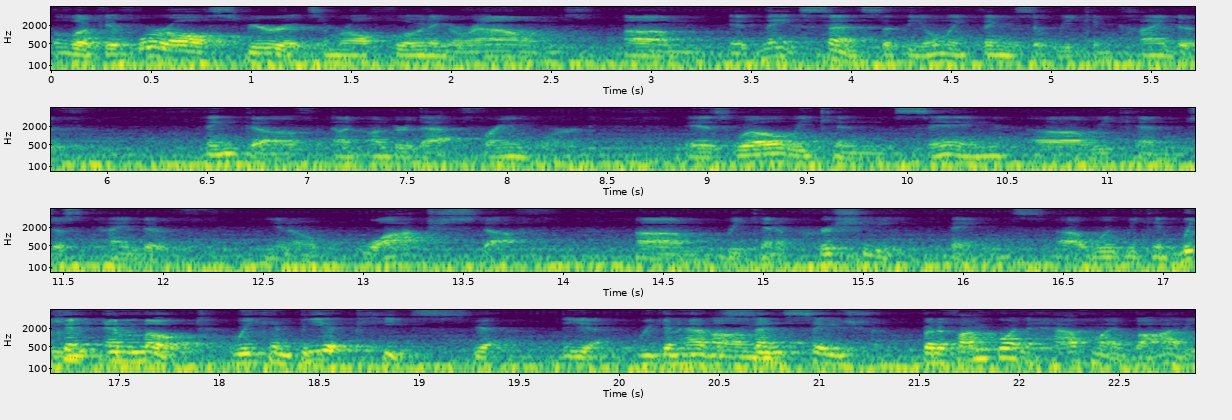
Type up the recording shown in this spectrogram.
look if we're all spirits and we're all floating around um, it makes sense that the only things that we can kind of think of under that framework is well we can sing uh, we can just kind of you know watch stuff um, we can appreciate things uh, we, we can We can emote. we can be at peace Yeah. Yeah. We can have a Um, sensation. But if I'm going to have my body,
